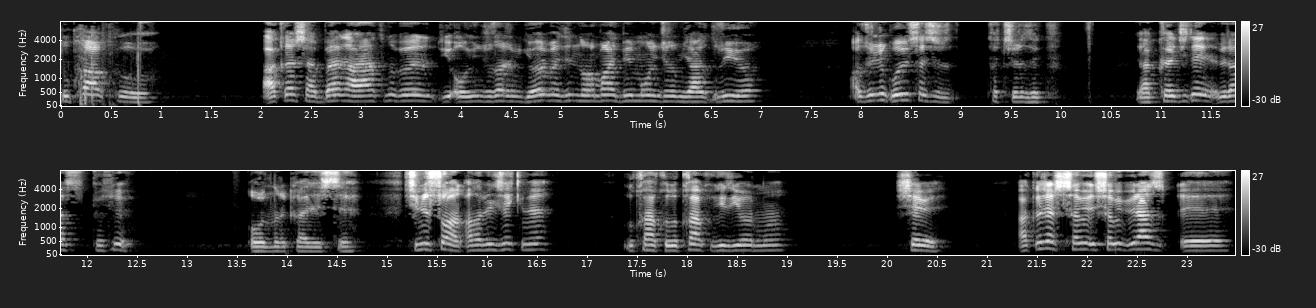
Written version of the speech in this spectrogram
Lukaku. Arkadaşlar ben hayatımda böyle oyuncuları görmedim. Normal benim oyuncularım yardırıyor. Az önce golü kaçırdık. Ya kaleci de biraz kötü. Onların kalecisi. Şimdi Soğan alabilecek mi? Lukaku Lukaku gidiyor mu? Şevi. Arkadaşlar Şavi, Şavi biraz eee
